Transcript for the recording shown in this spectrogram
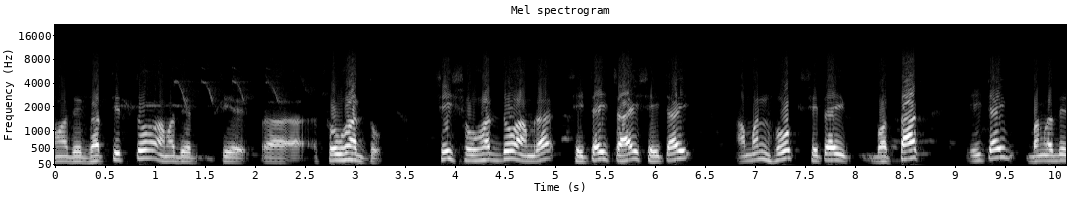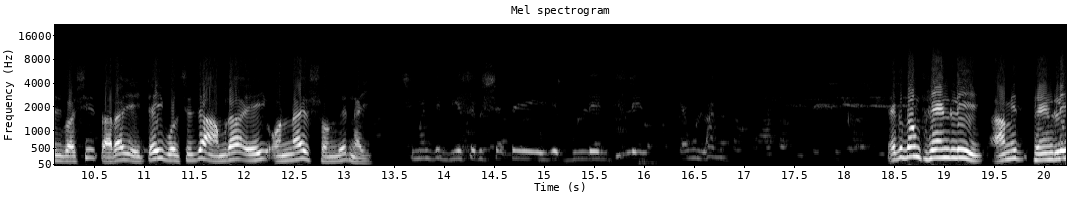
আমাদের ভ্রাতৃত্ব, আমাদের যে সৌহার্দ্য, সেই সৌহার্দ্য আমরা সেইটাই চাই সেইটাই আমান হোক, সেটাই বর্তাক। এইটাই বাংলাদেশবাসী তারা এইটাই বলছে যে আমরা এই অন্যায়ের সঙ্গে নাই। সীমান্তে বিএসএফ এর সাথে এই যে ঘুরলেন ফিরলেন কেমন লাগে? একদম ফ্রেন্ডলি আমি ফ্রেন্ডলি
